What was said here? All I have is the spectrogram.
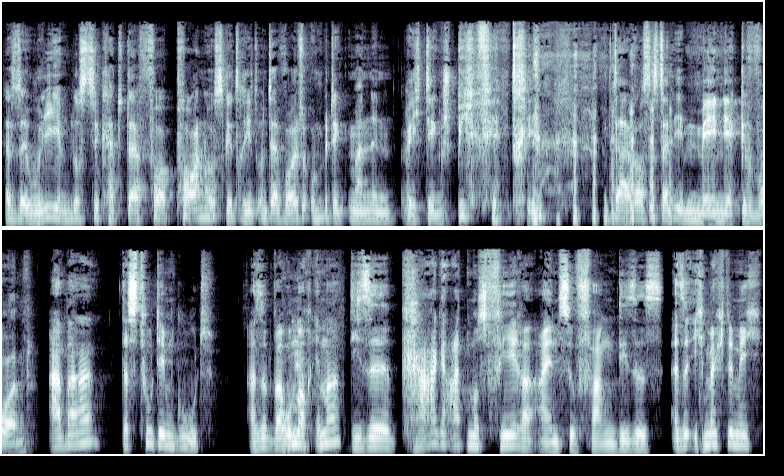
Also der William Lustig hat davor Pornos gedreht und er wollte unbedingt mal einen richtigen Spielfilm drehen. daraus ist dann eben Maniac geworden. Aber das tut ihm gut. Also warum oh ja. auch immer, diese karge Atmosphäre einzufangen, dieses, also ich möchte mich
